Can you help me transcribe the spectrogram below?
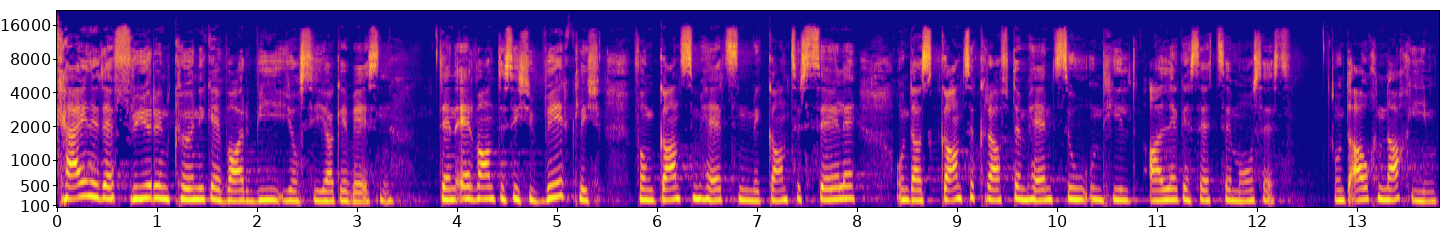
Keiner der früheren Könige war wie Josia gewesen. Denn er wandte sich wirklich von ganzem Herzen, mit ganzer Seele und aus ganzer Kraft dem Herrn zu und hielt alle Gesetze Moses. Und auch nach ihm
